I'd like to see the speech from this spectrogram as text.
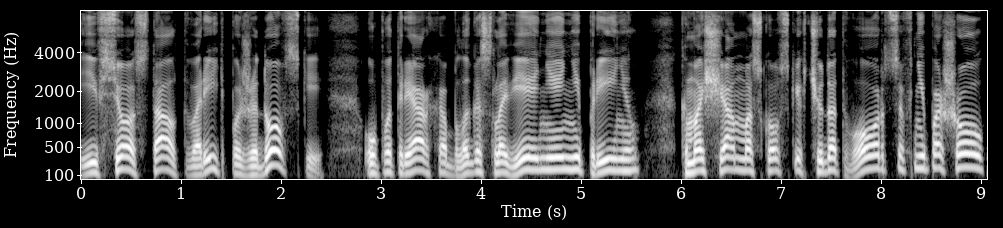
и все стал творить по-жидовски, у патриарха благословения не принял, к мощам московских чудотворцев не пошел,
